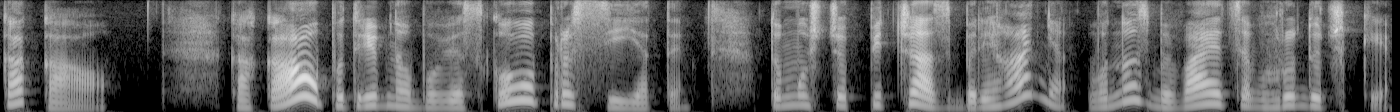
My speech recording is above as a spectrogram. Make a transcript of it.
какао. Какао потрібно обов'язково просіяти, тому що під час зберігання воно збивається в грудочки.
